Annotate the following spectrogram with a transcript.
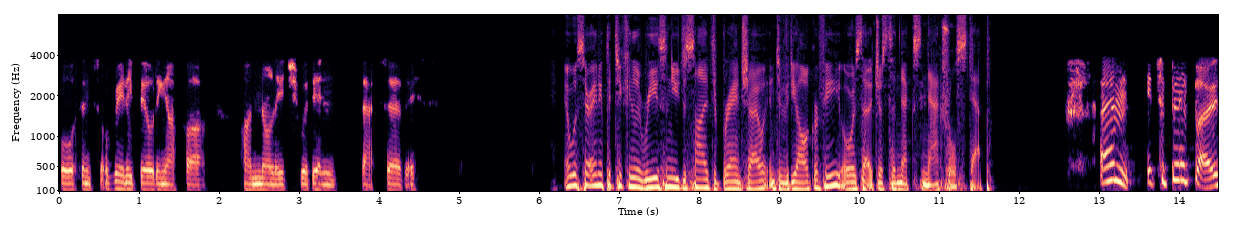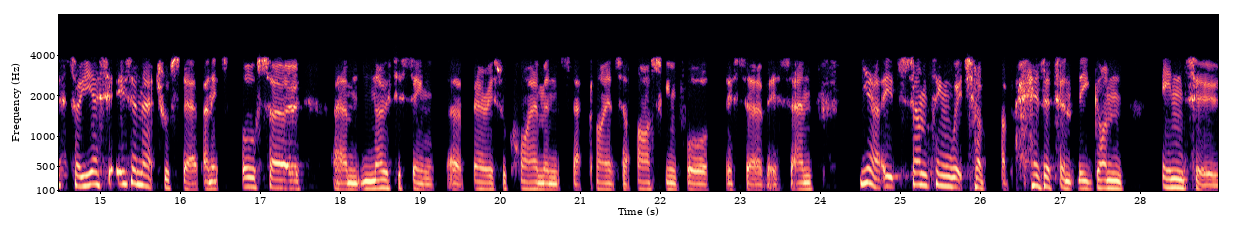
forth, and sort of really building up our, our knowledge within that service. And was there any particular reason you decided to branch out into videography, or is that just the next natural step? Um, it's a bit of both. So, yes, it is a natural step, and it's also um, noticing uh, various requirements that clients are asking for this service. And yeah, it's something which I've, I've hesitantly gone into,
